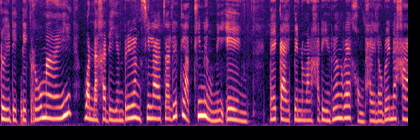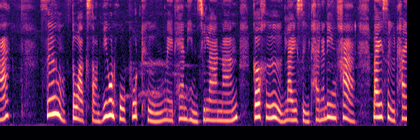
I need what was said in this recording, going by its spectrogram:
โดยเด็กๆรู้ไหมวรรณคดีเรื่องศิลาจารึกหลักที่หนึ่งนี้เอง ได้กลายเป็นวรรณคดีเรื่องแรกของไทยเราด้วยนะคะ ซึ่งตัวอักษรที่คุณครูพูดถึงในแท่นหินศิลานั้น ก็คือลายสื่อไทยนั่นเองค่ะลายสื่อไทย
